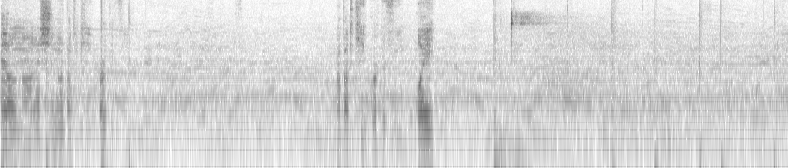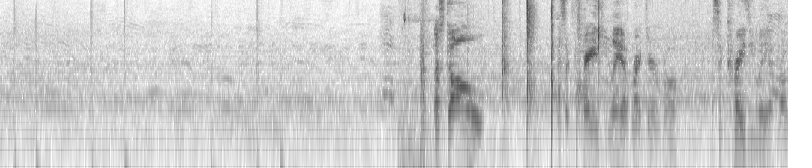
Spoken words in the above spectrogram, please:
Hell no, that shit not about to keep working for you. Not about to keep Let's go. That's a crazy layup right there, bro. That's a crazy layup, bro.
